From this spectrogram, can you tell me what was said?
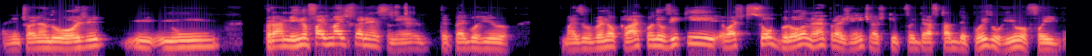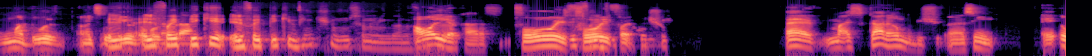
A gente olhando hoje, não, pra mim não faz mais diferença, né? Ter pego o Hero. Mas o Brandon Clark, quando eu vi que. Eu acho que sobrou, né, pra gente. Acho que foi draftado depois do Hero, foi uma, duas antes do ele, Hero. Ele foi, pique, ele foi pique 21, se eu não me engano. Olha, cara, foi, foi, foi. foi. É, mas caramba, bicho. É, assim, é, o,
